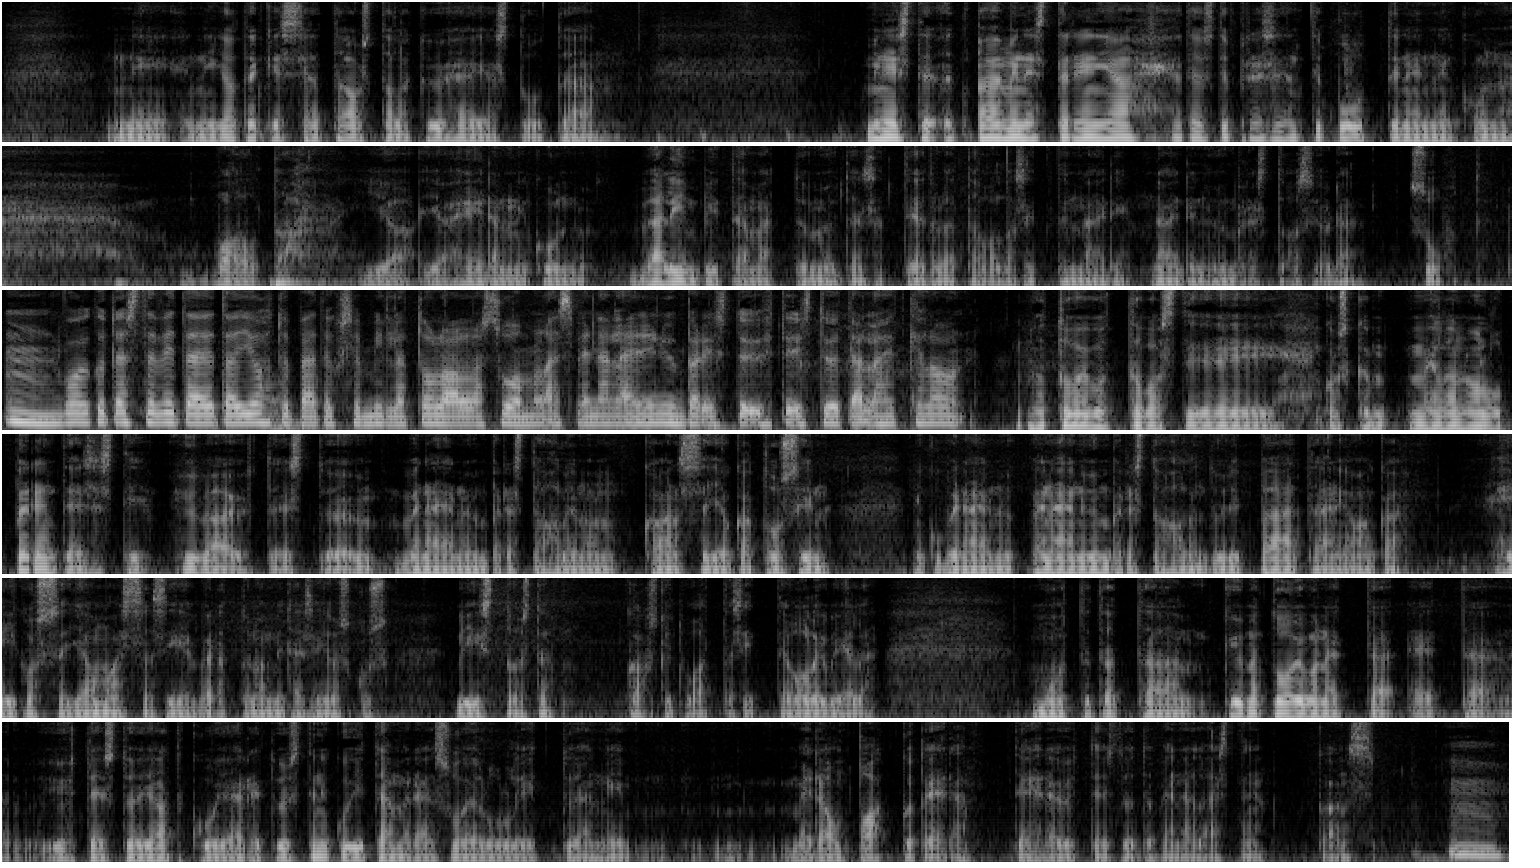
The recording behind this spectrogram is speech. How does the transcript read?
niin, niin jotenkin siellä taustalla kyllä heijastuu tämä minister, pääministerin ja, ja tietysti presidentti Putinin niin kuin valta ja, ja heidän niin kuin välinpitämättömyytensä tietyllä tavalla sitten näiden, näiden ympäristöasioiden suhteen. Mm, voiko tästä vetää jotain johtopäätöksiä, millä tolalla suomalais-venäläinen ympäristöyhteistyö tällä hetkellä on? No toivottavasti ei, koska meillä on ollut perinteisesti hyvä yhteistyö Venäjän ympäristöhallinnon kanssa, joka tosin niin kuin Venäjän, Venäjän ympäristöhallinto ylipäätään niin on aika heikossa jamassa siihen verrattuna, mitä se joskus 15-20 vuotta sitten oli vielä. Mutta tota, kyllä mä toivon, että, että yhteistyö jatkuu ja erityisesti niin kuin Itämeren suojeluun liittyen, niin meidän on pakko tehdä, tehdä yhteistyötä venäläisten kanssa. Mm.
